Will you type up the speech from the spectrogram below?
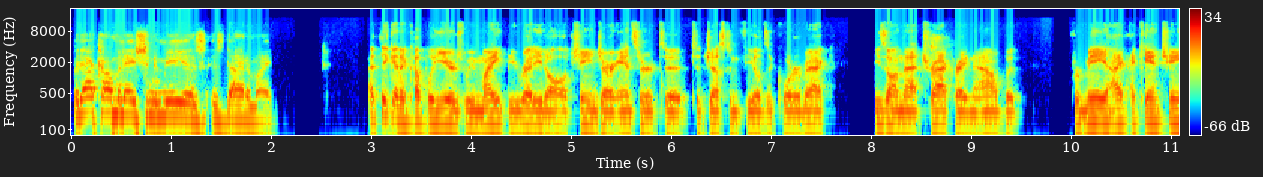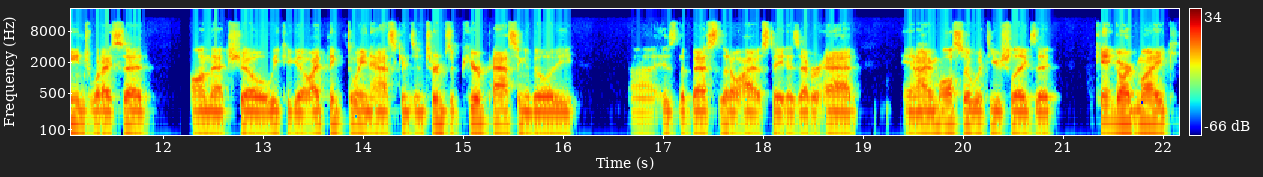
but that combination to me is is dynamite. I think in a couple years we might be ready to all change our answer to to Justin Fields at quarterback. He's on that track right now, but for me, I, I can't change what I said on that show a week ago. I think Dwayne Haskins, in terms of pure passing ability, uh, is the best that Ohio State has ever had. And I'm also with you, Schlegs, that can't guard Mike.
